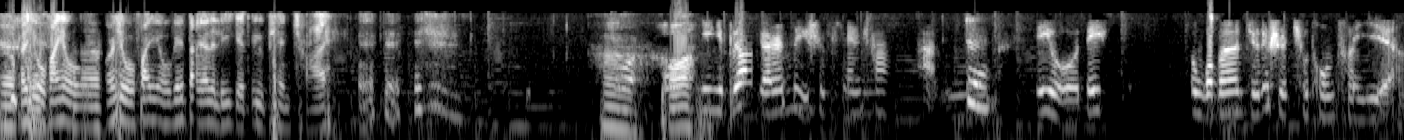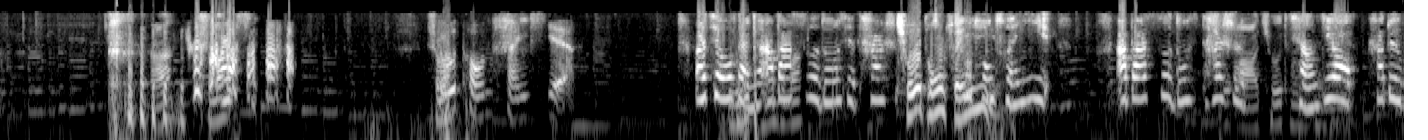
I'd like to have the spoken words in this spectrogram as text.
而且我发现我，而且我发现我跟大家的理解都有偏差。哎 嗯，好啊，你你不要觉得自己是偏差啊，对，得有得，我们绝对是求同存异，啊？什么？求同存异。而且我感觉嗯阿巴斯的东西它是求同存异求同存异。阿巴斯的东西他是强调他对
